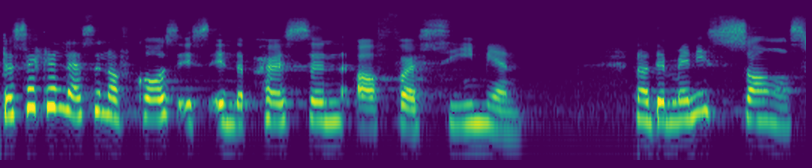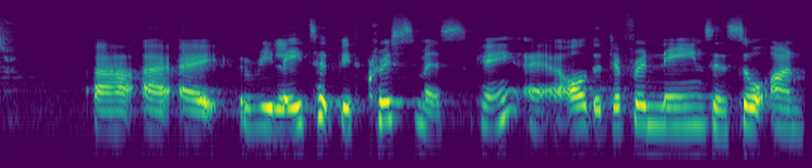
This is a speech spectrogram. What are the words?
The second lesson, of course, is in the person of uh, Simeon. Now, there are many songs uh, uh, related with Christmas, okay, uh, all the different names and so on.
